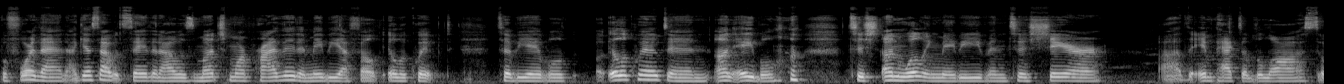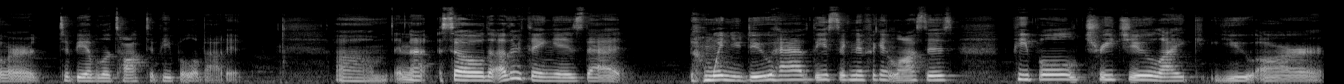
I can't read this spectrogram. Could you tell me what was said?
before that, I guess I would say that I was much more private and maybe I felt ill equipped to be able, ill equipped and unable to, unwilling maybe even to share uh, the impact of the loss or to be able to talk to people about it. Um, and that, so the other thing is that when you do have these significant losses, people treat you like you are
